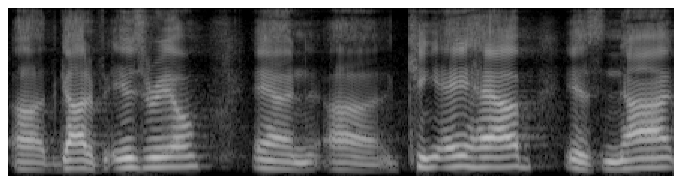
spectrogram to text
uh, God of Israel. And uh, King Ahab is not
